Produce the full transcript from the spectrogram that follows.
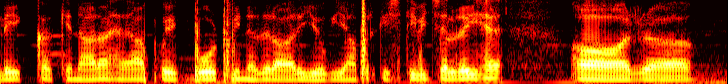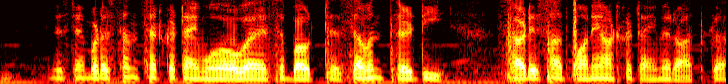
लेक का किनारा है। आपको एक बोट भी नज़र आ रही होगी, यहाँ पर किश्ती भी चल रही है और इस टाइम बड़ा सनसेट का टाइम हुआ हुआ है। अबाउट सेवन थर्टी साढ़े सात, पौने आठ का टाइम है रात का।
